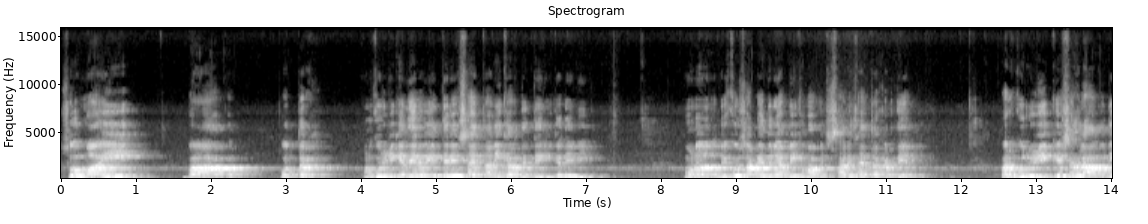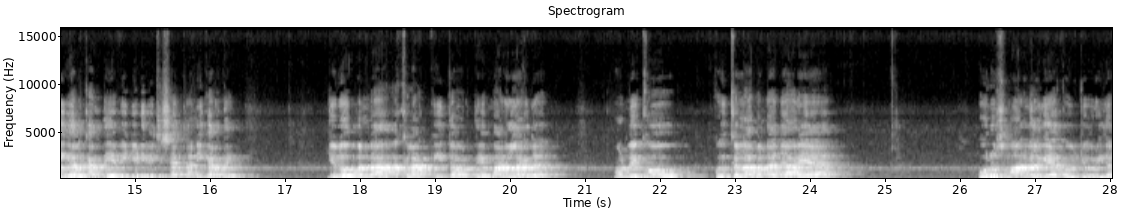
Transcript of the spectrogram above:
ਸੋ ਮਾਈ ਬਾਪ ਪੁੱਤਰ, ਹੁਣ ਗੁਰੂ ਜੀ ਕਹਿੰਦੇ ਨੇ ਵੀ ਤੇਰੇ ਸਹਾਇਤਾ ਨਹੀਂ ਕਰਦੇ, ਤੇਰੀ ਕਦੇ ਵੀ। ਹੁਣ ਦੇਖੋ ਸਾਡੇ ਦੁਨਿਆਵੀ ਕਮਾਂ ਵਿੱਚ ਸਾਰੇ ਸਹਾਇਤਾ ਕਰਦੇ ਆ। ਪਰ ਗੁਰੂ ਜੀ ਕਿਸ ਹਾਲਾਤ ਦੀ ਗੱਲ ਕਰਦੇ ਆ ਵੀ ਜਿਹੜੀ ਵਿੱਚ ਸਹਾਇਤਾ ਨਹੀਂ ਕਰਦੇ ਜਦੋਂ ਬੰਦਾ اخلاقی ਤੌਰ ਤੇ ਮਨ ਲੱਗਦਾ ਹੈ ਹੁਣ ਦੇਖੋ ਕੋਈ ਇਕੱਲਾ ਬੰਦਾ ਜਾ ਰਿਹਾ ਹੈ ਉਹਨੂੰ ਸਮਾਨ ਮਿਲ ਗਿਆ ਕੋਈ ਚੋਰੀ ਦਾ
